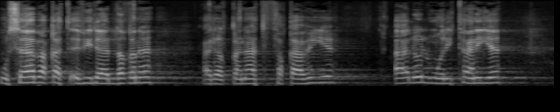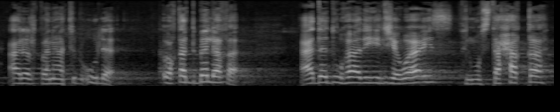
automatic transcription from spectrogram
مسابقة أفلال لغنة على القناة الثقافية آلو الموريتانية على القناة الأولى. وقد بلغ عدد هذه الجوائز المستحقة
